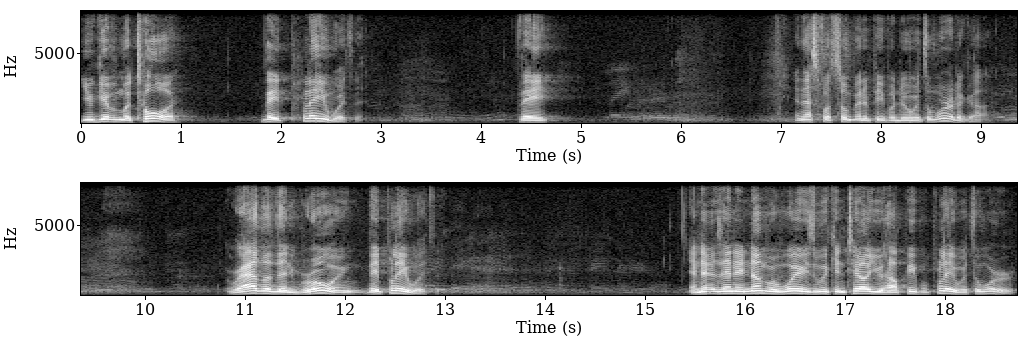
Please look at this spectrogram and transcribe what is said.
you give them a toy, they play with it. They, and that's what so many people do with the Word of God. Rather than growing, they play with it. And there's any number of ways we can tell you how people play with the Word.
